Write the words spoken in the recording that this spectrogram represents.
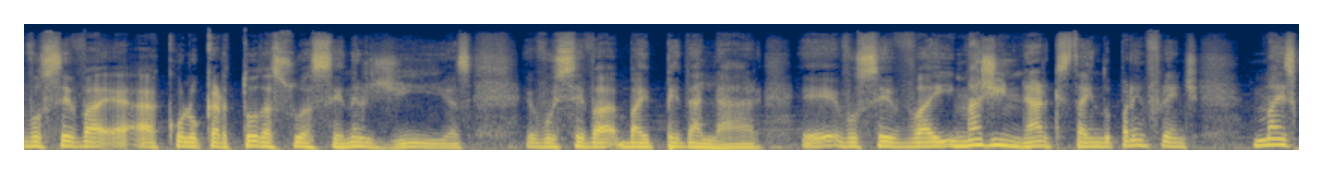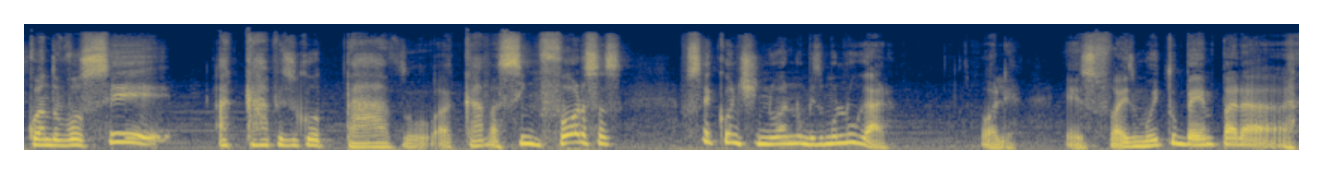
você vai colocar todas as suas energias, você vai pedalar, eh, você vai imaginar que está indo para em frente. Mas quando você acaba esgotado, acaba sem forças, você continua no mesmo lugar. Olha, isso faz muito bem para,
